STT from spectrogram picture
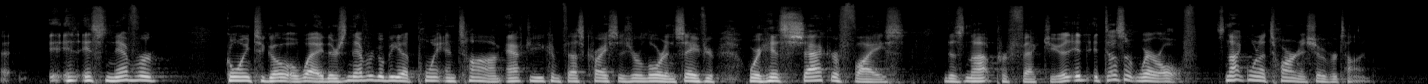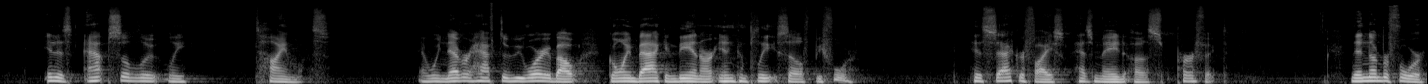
Uh, it's never going to go away. There's never going to be a point in time after you confess Christ as your Lord and Savior where His sacrifice does not perfect you. It, it doesn't wear off, it's not going to tarnish over time. It is absolutely timeless. And we never have to be worried about going back and being our incomplete self before. His sacrifice has made us perfect. Then, number four,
